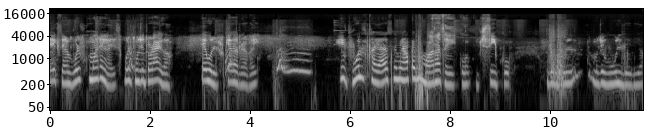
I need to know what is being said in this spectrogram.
एक सेकंड वुल्फ को मारेगा इस? वुल्फ मुझे दौड़ाएगा। ए वुल्फ क्या कर रहा है भाई? ये वुल्फ था यार उसने यहाँ पे भी मारा था एक को सीप को। जो वुल मुझे वूल दे दिया।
